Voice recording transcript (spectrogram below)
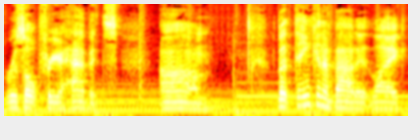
result for your habits. Um, but thinking about it like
